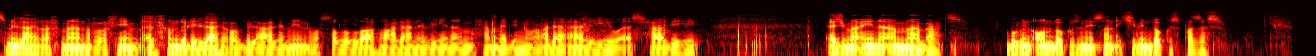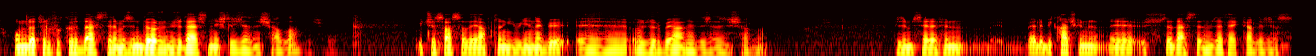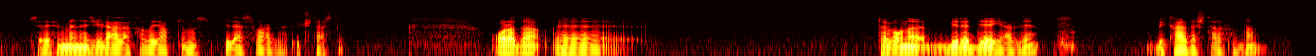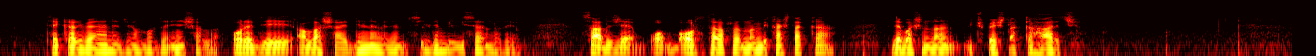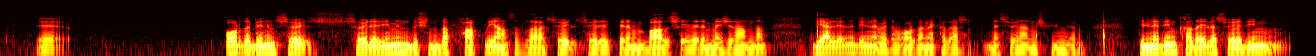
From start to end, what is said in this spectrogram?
Bismillahirrahmanirrahim. Elhamdülillahi Rabbil alemin. Ve sallallahu ala nebiyyina Muhammedin ve ala alihi ve ashabihi ecma'ine emma ba'd. Bugün 19 Nisan 2009 Pazar. Umdetül Fıkıh derslerimizin dördüncü dersini işleyeceğiz inşallah. Üç esasda da yaptığım gibi yine bir e, özür beyan edeceğiz inşallah. Bizim Selef'in böyle birkaç gün e, üst üste derslerimize tekrarlayacağız. Selef'in menheciyle alakalı yaptığımız bir ders vardı. Üç derslik. Orada e, tabi ona bir hediye geldi. Bir kardeş tarafından. Tekrar beyan ediyorum burada inşallah. O hediyeyi Allah şahit dinlemedim. Sildim bilgisayarımda da yok. Sadece orta taraflarından birkaç dakika bir de başından 3-5 dakika hariç. Ee, orada benim sö söylediğimin dışında farklı yansıtılarak sö söylediklerimin bazı şeyleri mecrandan diğerlerini dinlemedim. Orada ne kadar ne söylenmiş bilmiyorum. Dinlediğim kadarıyla söylediğim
